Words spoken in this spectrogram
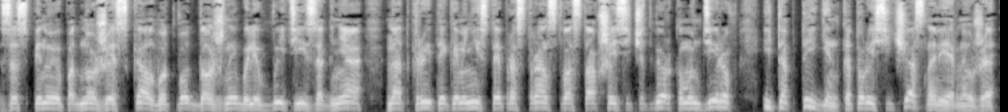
За спиной у подножия скал вот-вот должны были выйти из огня на открытое каменистое пространство оставшаяся четверка мундиров и Топтыгин, который сейчас, наверное, уже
